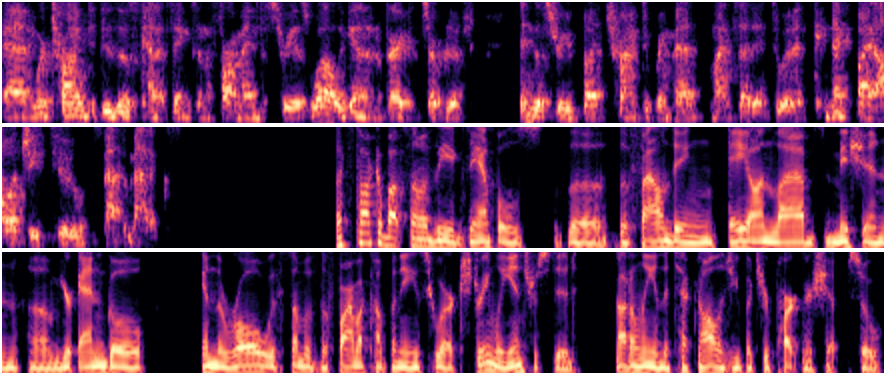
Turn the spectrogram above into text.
And we're trying to do those kind of things in the pharma industry as well, again, in a very conservative industry, but trying to bring that mindset into it and connect biology to mathematics. Let's talk about some of the examples, the the founding AION Labs mission, um, your end goal, and the role with some of the pharma companies who are extremely interested not only in the technology but your partnership. So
